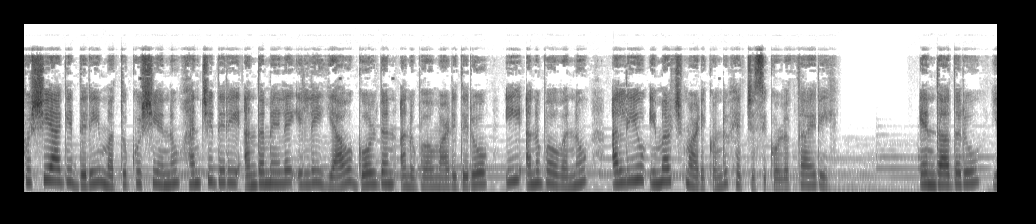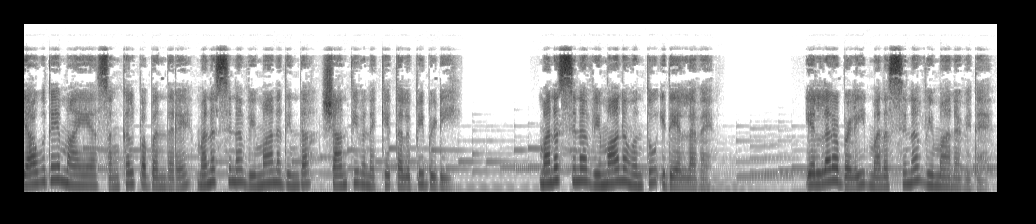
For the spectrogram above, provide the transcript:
ಖುಷಿಯಾಗಿದ್ದಿರಿ ಮತ್ತು ಖುಷಿಯನ್ನು ಹಂಚಿದಿರಿ ಅಂದ ಮೇಲೆ ಇಲ್ಲಿ ಯಾವ ಗೋಲ್ಡನ್ ಅನುಭವ ಮಾಡಿದಿರೋ ಈ ಅನುಭವವನ್ನು ಅಲ್ಲಿಯೂ ಇಮರ್ಜ್ ಮಾಡಿಕೊಂಡು ಹೆಚ್ಚಿಸಿಕೊಳ್ಳುತ್ತಾ ಇರಿ ಎಂದಾದರೂ ಯಾವುದೇ ಮಾಯೆಯ ಸಂಕಲ್ಪ ಬಂದರೆ ಮನಸ್ಸಿನ ವಿಮಾನದಿಂದ ಶಾಂತಿವನಕ್ಕೆ ತಲುಪಿ ಬಿಡಿ ಮನಸ್ಸಿನ ವಿಮಾನವಂತೂ ಇದೆಯಲ್ಲವೇ? ಎಲ್ಲರ ಬಳಿ ಮನಸ್ಸಿನ ವಿಮಾನವಿದೆ.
